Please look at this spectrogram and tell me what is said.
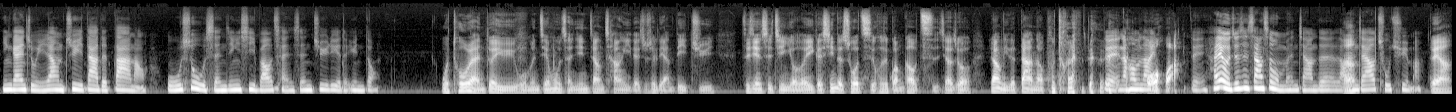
应该足以让巨大的大脑无数神经细胞产生剧烈的运动。我突然对于我们节目曾经这样倡议的，就是两地居这件事情，有了一个新的说辞或者广告词，叫做“让你的大脑不断的 对，然后 活化”。对，还有就是上次我们讲的老人家要出去嘛？对啊，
